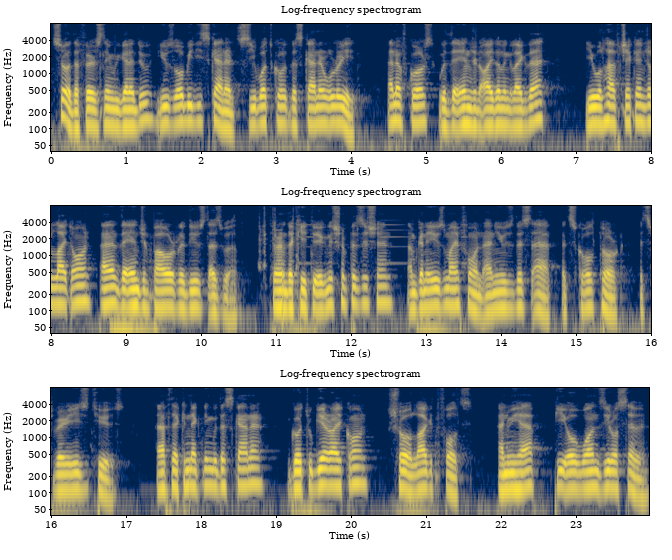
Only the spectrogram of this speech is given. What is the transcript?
So the first thing we're gonna do, use OBD scanner to see what code the scanner will read. And of course, with the engine idling like that, you will have check engine light on and the engine power reduced as well. Turn the key to ignition position. I'm gonna use my phone and use this app. It's called Torque. It's very easy to use. After connecting with the scanner, go to gear icon, show logit faults, and we have P0107,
